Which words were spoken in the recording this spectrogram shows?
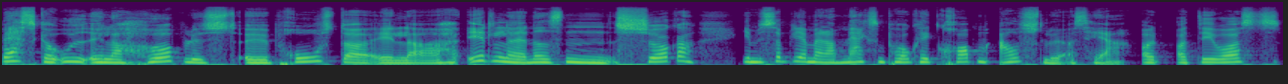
basker ud, eller håbløst øh, proster, eller et eller andet sådan sukker, jamen så bliver man opmærksom på, okay, kroppen afsløres her. Og, og det er jo også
